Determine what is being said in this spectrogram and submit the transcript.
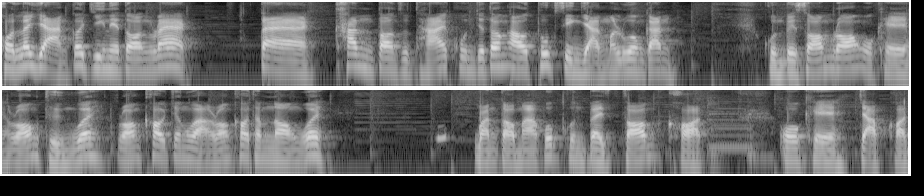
คนละอย่างก็จริงในตอนแรก แต่ขั้นตอนสุดท้ายคุณจะต้องเอาทุกสิ่งอย่างมารวมกัน คุณไปซ้อมร้องโอเค ร้องถึงเว้ยร้องเข้าจังหวะร้องเข้าทำนองเว้ยวันต่อมาปุ๊บคุณไปซ้อมคอร์ดโอเค จับคอร์ด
